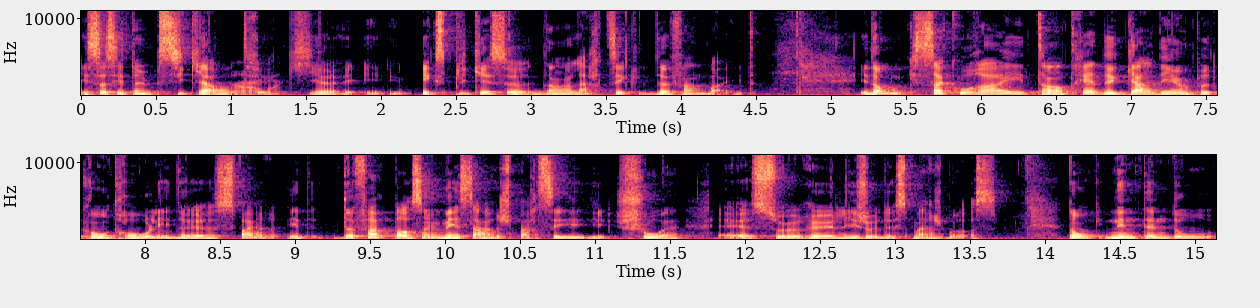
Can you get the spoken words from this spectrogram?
Et ça, c'est un psychiatre Ah qui a expliqué ça dans l'article de Fanbyte. Et donc, Sakurai tenterait de garder un peu de contrôle et de, faire passer un message par ses choix euh, sur euh, les jeux de Smash Bros. Donc, Nintendo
